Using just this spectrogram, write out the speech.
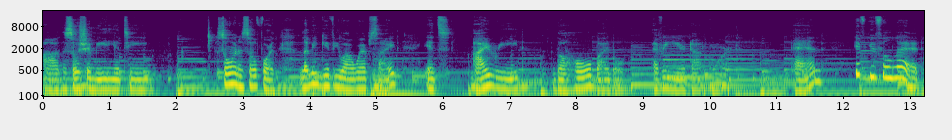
uh, the social media team, so on and so forth. Let me give you our website. It's I read the whole Bible every year.org. And if you feel led,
